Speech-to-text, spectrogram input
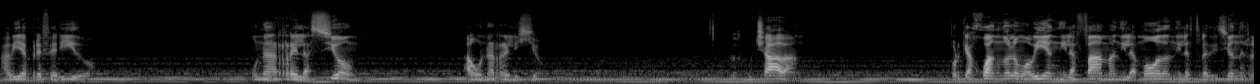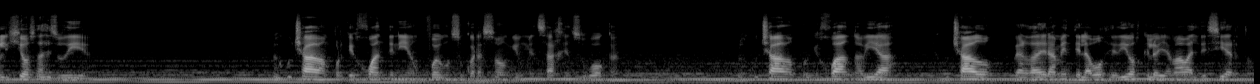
había preferido una relación a una religión. Lo escuchaban porque a Juan no lo movían ni la fama, ni la moda, ni las tradiciones religiosas de su día. Lo escuchaban porque Juan tenía un fuego en su corazón y un mensaje en su boca. Lo escuchaban porque Juan había escuchado verdaderamente la voz de Dios que lo llamaba al desierto.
